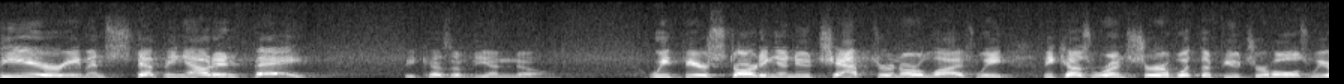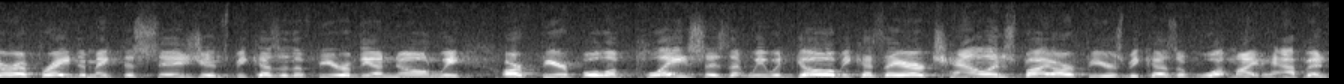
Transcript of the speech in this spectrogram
fear even stepping out in faith because of the unknown. We fear starting a new chapter in our lives we, because we're unsure of what the future holds. We are afraid to make decisions because of the fear of the unknown. We are fearful of places that we would go because they are challenged by our fears because of what might happen.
